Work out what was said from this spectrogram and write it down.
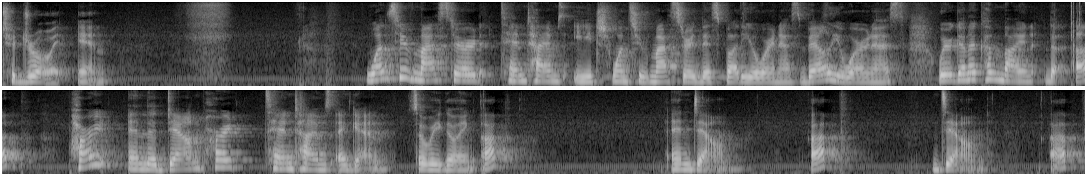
to draw it in. Once you've mastered 10 times each, once you've mastered this body awareness, belly awareness, we're gonna combine the up part and the down part 10 times again. So we're going up and down, up, down, up,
